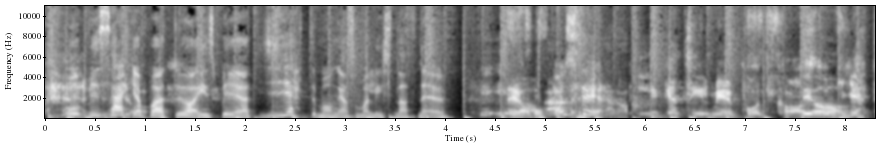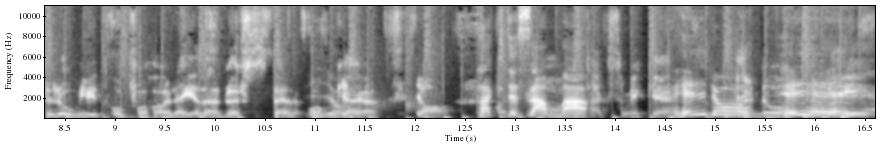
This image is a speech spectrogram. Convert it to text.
Och vi är säkra ja. på att du har inspirerat jättemånga som har lyssnat nu. Jag hoppas det. Lycka till med er podcast. Ja. Och jätteroligt att få höra era röster. Och, ja. Äh, ja. Tack detsamma. Tack så mycket. Hej då. Hej, hej. hej.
